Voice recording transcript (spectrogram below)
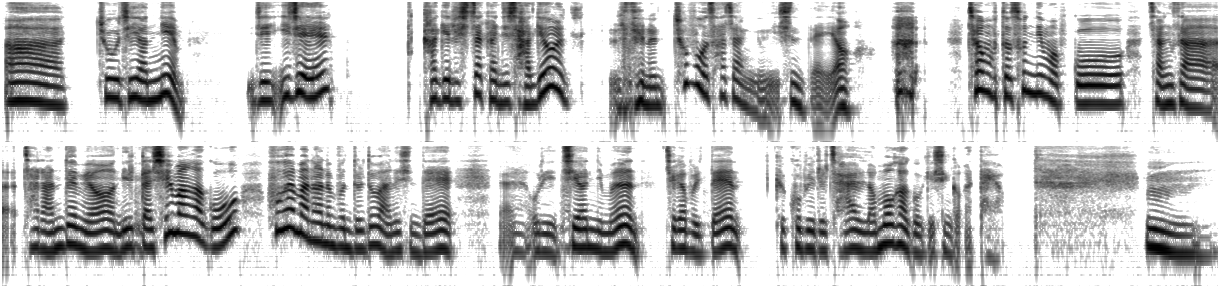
아, 조지연님, 이제, 이제 가게를 시작한 지 4개월 되는 초보 사장이신데요. 처음부터 손님 없고 장사 잘 안 되면 일단 실망하고 후회만 하는 분들도 많으신데, 우리 지연님은 제가 볼 땐 그 고비를 잘 넘어가고 계신 것 같아요. 음,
